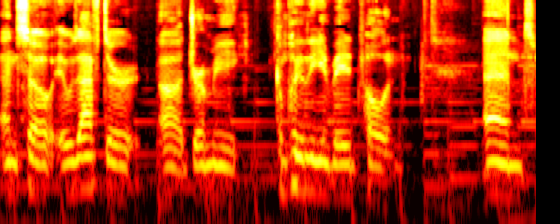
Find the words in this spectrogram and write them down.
and so it was after uh, Germany completely invaded Poland, and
